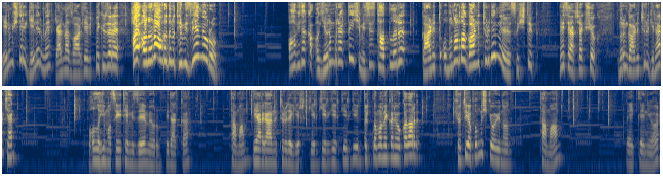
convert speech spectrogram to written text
Yeni müşteri gelir mi? Gelmez var diye bitmek üzere. Hay ananı avradını temizleyemiyorum. Aa bir dakika yarım bıraktı işimi. Siz tatlıları garnitür... O bunlar da garnitürde mi? Sıçtık. Neyse yapacak bir şey yok. Bunların garnitürü girerken... Vallahi masayı temizleyemiyorum. Bir dakika. Tamam. Diğer garnitürü de gir. Gir gir gir gir gir. Tıklama mekaniği o kadar kötü yapılmış ki oyunun. Tamam. Bekleniyor.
